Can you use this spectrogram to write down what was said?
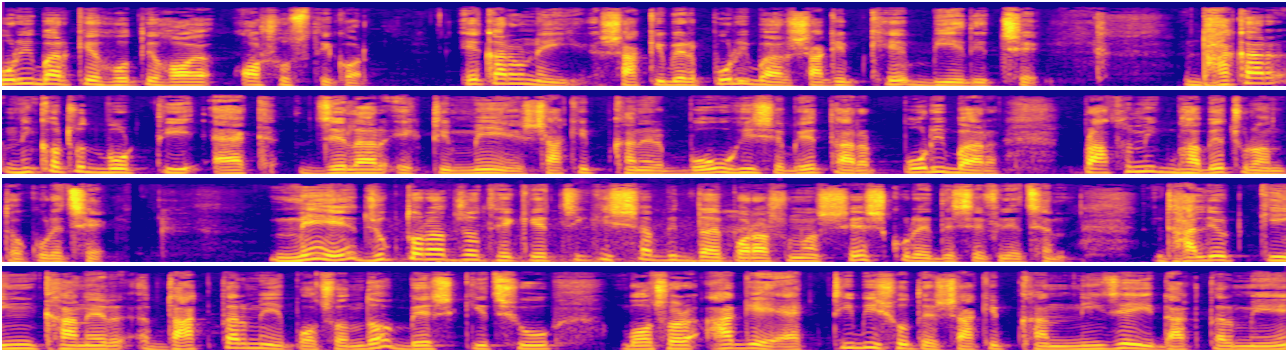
পরিবারকে হতে হয় অস্বস্তিকর। এ কারণেই সাকিবের পরিবার সাকিবকে বিয়ে দিচ্ছে। ঢাকার নিকটবর্তী এক জেলার একটি মেয়ে শাকিব খানের বউ হিসেবে তার পরিবার প্রাথমিকভাবে চূড়ান্ত করেছে। মেয়ে যুক্তরাজ্য থেকে চিকিৎসাবিদ্যায় পড়াশোনা শেষ করে দেশে ফিরেছেন। ঢালিউড কিং খানের ডাক্তার মেয়ে পছন্দ। বেশ কিছু বছর আগে এক টিভি শোতে শাকিব খান নিজেই ডাক্তার মেয়ে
